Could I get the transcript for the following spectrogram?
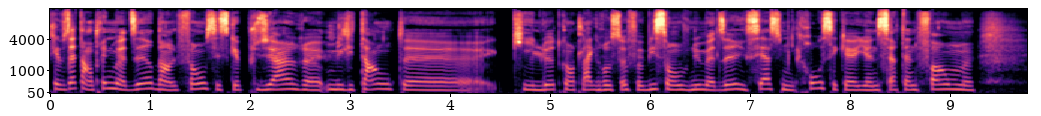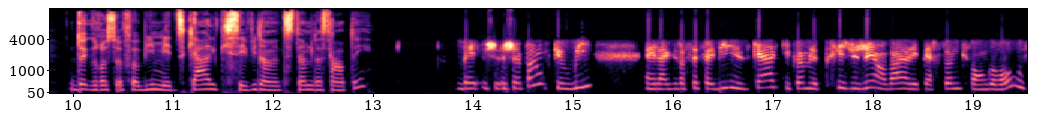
que vous êtes en train de me dire, dans le fond, c'est ce que plusieurs euh, militantes euh, qui luttent contre la grossophobie sont venues me dire ici à ce micro, c'est qu'il y a une certaine forme de grossophobie médicale qui sévit dans notre système de santé? Ben, je, pense que oui. Euh, la grossophobie médicale, qui est comme le préjugé envers les personnes qui sont grosses.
